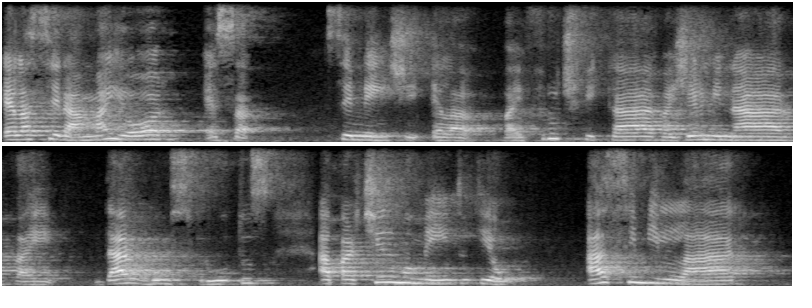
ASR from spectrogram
ela será maior, essa semente ela vai frutificar, vai germinar, vai dar bons frutos a partir do momento que eu assimilar,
